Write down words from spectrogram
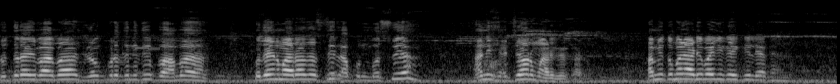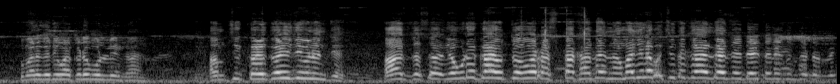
रुद्राज बाबा लोकप्रतिनिधी बाबा उदयन महाराज असतील आपण बसूया आणि ह्याच्यावर मार्ग काढू. आम्ही तुम्हाला अडीबाजी काही केली आहे का? तुम्हाला कधी वाकडं बोललोय का? आमची कळकळीची विनंती आहे. आज जसं एवढं काय होतं व रस्ता खात्या नमाजीला बसू तर जायला द्यायचं द्यायचं नाही तुमचं ठरलंय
